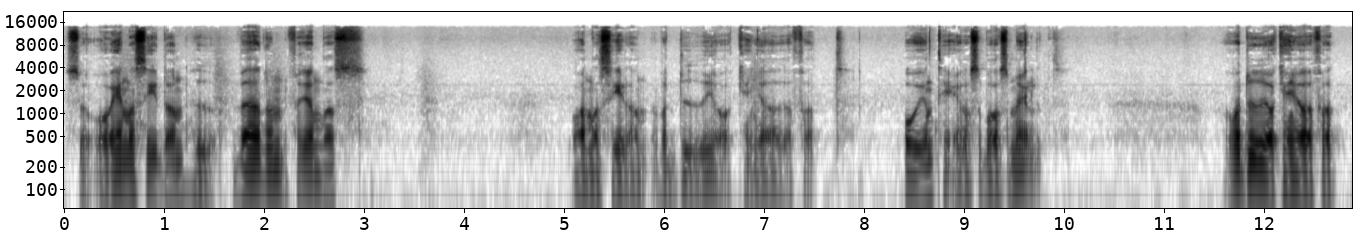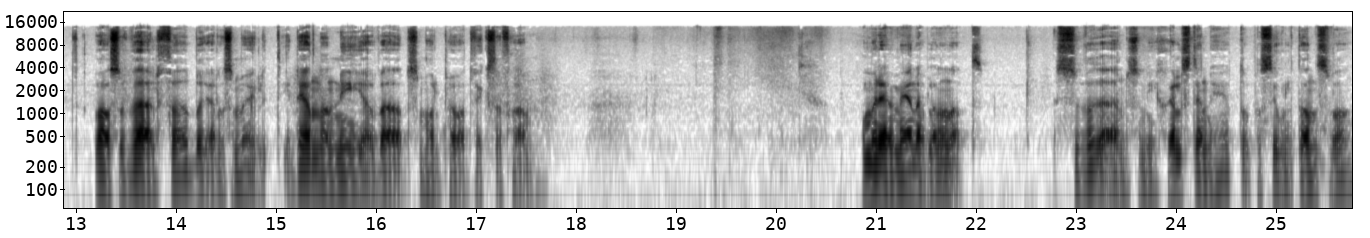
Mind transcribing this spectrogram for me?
Så å ena sidan hur världen förändras. Å andra sidan vad du och jag kan göra för att orientera oss så bra som möjligt. Och vad du och jag kan göra för att vara så väl förberedda som möjligt i denna nya värld som håller på att växa fram. Och med det menar jag bland annat suverän som i självständighet och personligt ansvar.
